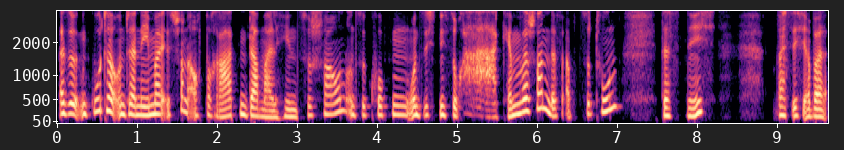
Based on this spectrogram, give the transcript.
also ein guter Unternehmer ist schon auch beraten, da mal hinzuschauen und zu gucken und sich nicht so, ah, kennen wir schon, das abzutun. Das nicht. Was ich aber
